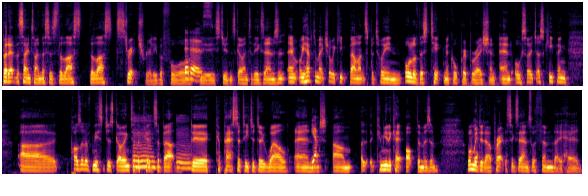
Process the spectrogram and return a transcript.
but at the same time, this is the last the last stretch really before the students go into the exams, and, and we have to make sure we keep balance between all of this technical preparation and also just keeping. Uh, positive messages going to Mm, the kids about their capacity to do well and Yep. um, uh, communicate optimism. When we did our practice exams with them, they had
